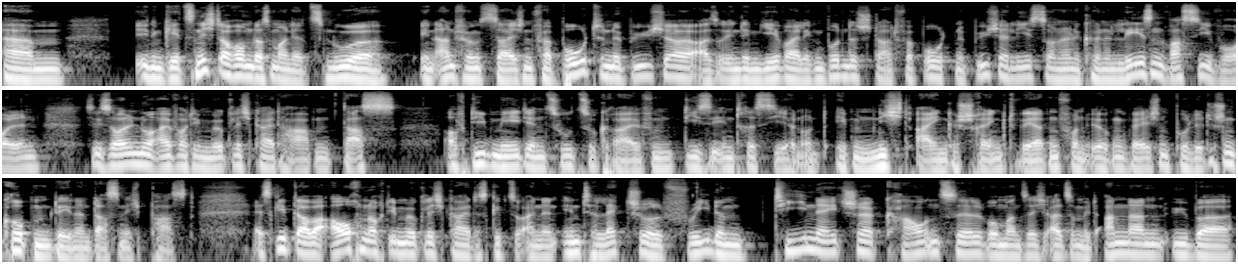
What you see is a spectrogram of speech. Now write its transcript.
ähm, ihnen geht es nicht darum, dass man jetzt nur in Anführungszeichen verbotene Bücher, also in dem jeweiligen Bundesstaat verbotene Bücher liest, sondern können lesen, was sie wollen. Sie sollen nur einfach die Möglichkeit haben, das auf die Medien zuzugreifen, die sie interessieren und eben nicht eingeschränkt werden von irgendwelchen politischen Gruppen, denen das nicht passt. Es gibt aber auch noch die Möglichkeit, es gibt so einen Intellectual Freedom Teenager Council, wo man sich also mit anderen über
